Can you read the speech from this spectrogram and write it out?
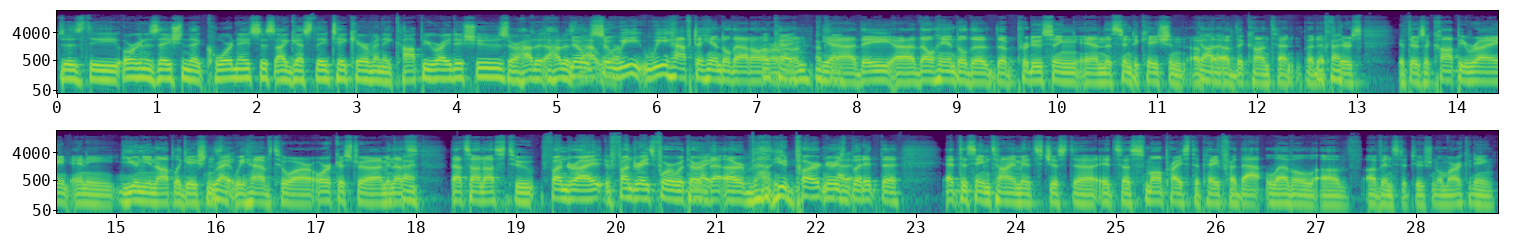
does the organization that coordinates this? I guess they take care of any copyright issues, or how, do, how does no, that so work? we we have to handle that on okay, our own. Okay. Yeah, they uh, they'll handle the the producing and the syndication of, the, of the content. But okay. if there's if there's a copyright, any union obligations right. that we have to our orchestra, I mean that's that's on us to fundraise fundraise for with our right. va- our valued partners. But at the at the same time, it's just uh, it's a small price to pay for that level of of institutional marketing.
